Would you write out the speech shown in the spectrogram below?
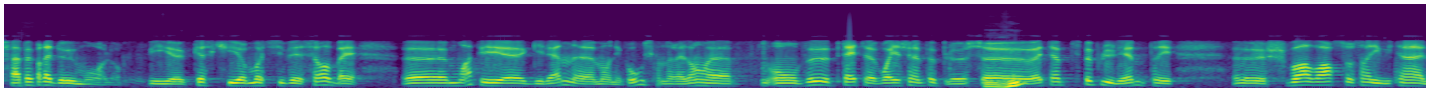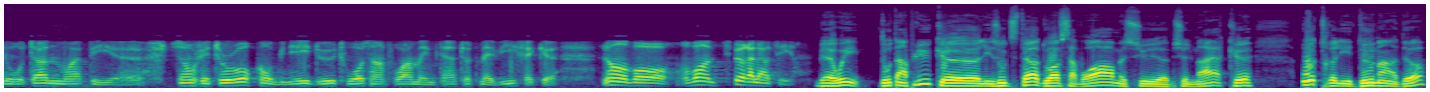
ça fait à peu près deux mois. Là. Puis euh, qu'est-ce qui a motivé ça? Ben euh, moi puis euh, Guylaine, euh, mon épouse, comme a raison, euh, on veut peut-être voyager un peu plus, mhm. être un petit peu plus libre. Puis, je vais avoir 68 ans à l'automne, moi, puis disons, j'ai toujours combiné deux, trois emplois en même temps toute ma vie. Fait que là, on va, on va un petit peu ralentir. Ben oui. D'autant plus que les auditeurs doivent savoir, monsieur, monsieur le maire, que outre les deux mandats,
